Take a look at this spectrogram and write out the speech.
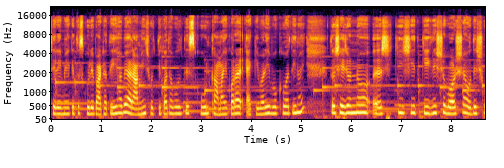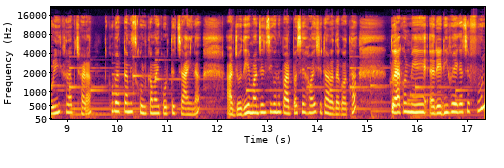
ছেলে মেয়েকে তো স্কুলে পাঠাতেই হবে, আর আমি সত্যি কথা বলতে স্কুল কামাই করার একেবারেই পক্ষপাতী নই। তো সেই জন্য কী শীত, কী গ্রীষ্ম, বর্ষা, ওদের শরীর খারাপ ছাড়া খুব একটা আমি স্কুল কামাই করতে চাই না। আর যদি এমার্জেন্সি কোনো পারপাসে হয়, সেটা আলাদা কথা। তো এখন মেয়ে রেডি হয়ে গেছে ফুল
